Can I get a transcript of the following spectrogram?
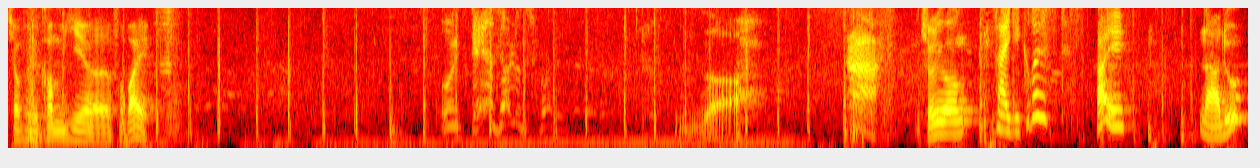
Ich hoffe, wir kommen hier äh, vorbei. Und der soll uns... So. Entschuldigung. Sei gegrüßt. Hi. Na du?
